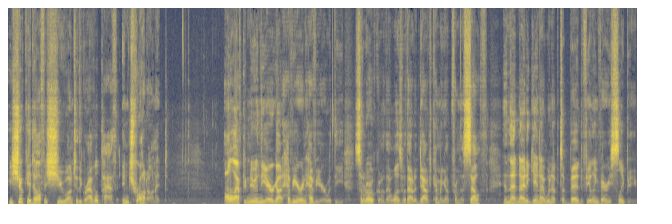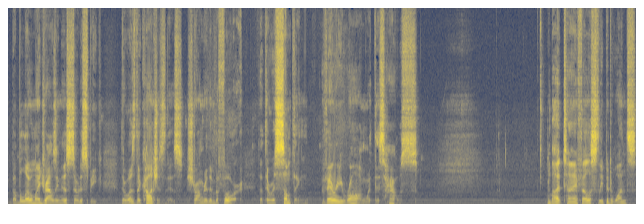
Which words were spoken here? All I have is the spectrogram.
He shook it off his shoe onto the gravel path and trod on it. All afternoon, the air got heavier and heavier with the sirocco that was without a doubt coming up from the south, and that night again I went up to bed feeling very sleepy, but below my drowsiness, so to speak, there was the consciousness, stronger than before, that there was something very wrong with this house. But I fell asleep at once,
